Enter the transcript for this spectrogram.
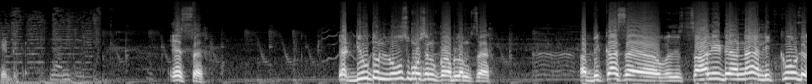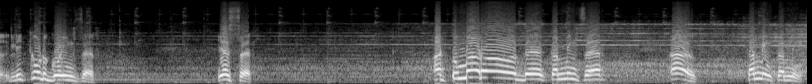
கேட்டுக்க. Yes sir due to loose motion problem sir because சாலிடான liquid liquid going sir yes sir tomorrow the coming sir ah coming coming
